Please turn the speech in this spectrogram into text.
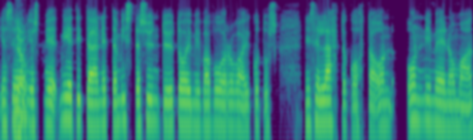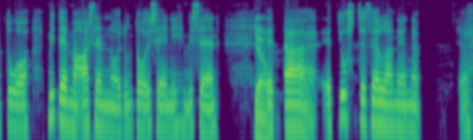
Ja se Joo. on, jos me mietitään, että mistä syntyy toimiva vuorovaikutus, niin se lähtökohta on, on nimenomaan tuo, miten mä asennoidun toiseen ihmiseen. Joo. Että, että just se sellainen eh,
